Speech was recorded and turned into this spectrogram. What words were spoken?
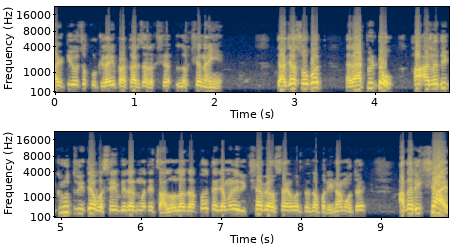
आरटीओचं कुठल्याही प्रकारचं लक्ष लक्ष नाहीये. त्याच्यासोबत रॅपिडो हा अनधिकृतरित्या वसईविरांमध्ये चालवला जातो त्याच्यामुळे रिक्षा व्यवसायावर त्याचा परिणाम होतोय. आता रिक्षा आहेत.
